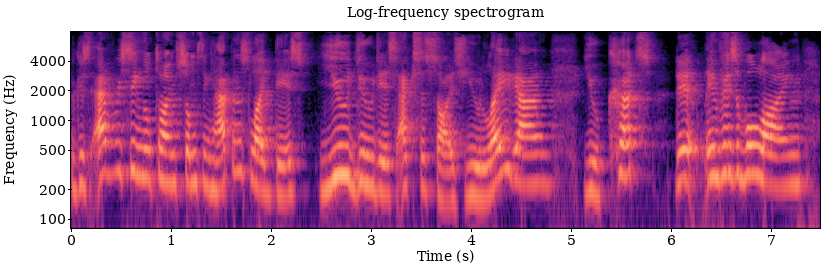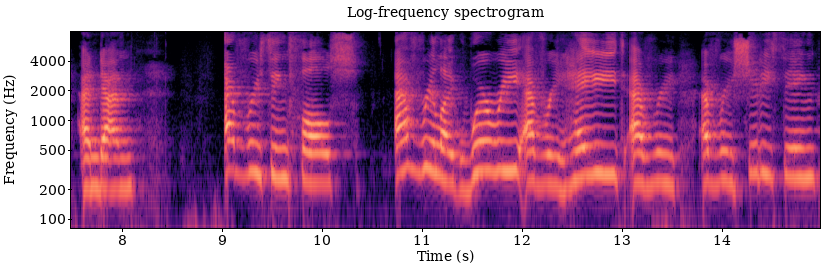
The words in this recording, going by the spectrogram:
because every single time something happens like this, you do this exercise. You lay down, you cut the invisible line, and then everything falls. Every like worry, every hate, every every shitty thing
